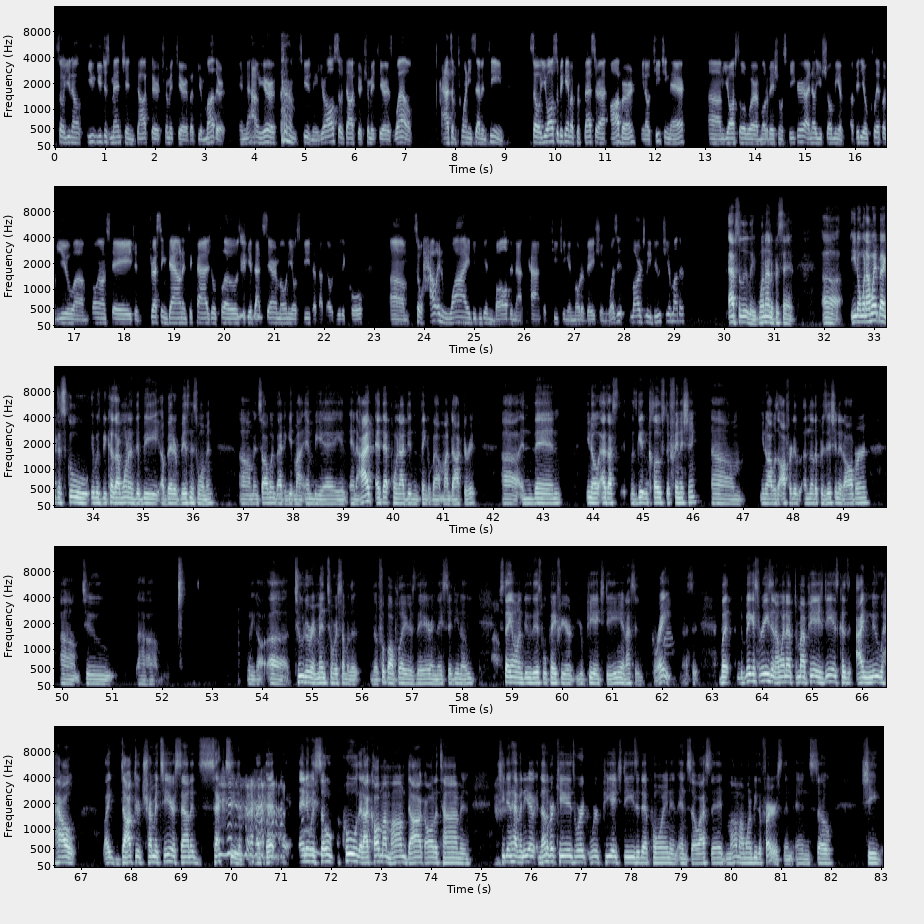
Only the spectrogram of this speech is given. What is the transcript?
So you know, you you just mentioned Dr. Tremitiere, but your mother, and now you're excuse me, you're also Dr. Tremitiere as well, as of 2017. So you also became a professor at Auburn, you know, teaching there. Um, you also were a motivational speaker. I know you showed me a, a video clip of you um, going on stage and dressing down into casual clothes to give that ceremonial speech. I thought that was really cool. Um, so, how and why did you get involved in that path of teaching and motivation? Was it largely due to your mother? Absolutely, 100%. Uh, you know, when I went back to school, it was because I wanted to be a better businesswoman. Um, and so I went back to get my MBA. And, and I, at that point, I didn't think about my doctorate. Uh, and then, you know, as I was getting close to finishing, um, you know, I was offered a, another position at Auburn um, to, um, what do you call, it? uh, tutor and mentor some of the the football players there. And they said, you know, stay on and do this. We'll pay for your your PhD. And I said, great. I said, but the biggest reason I went after my PhD is because I knew how like Dr. Tremitiere sounded sexy like that. And it was so cool that I called my mom Doc all the time. And she didn't have any, none of her kids were, were PhDs at that. And, and so I said, mom, I want to be the first. And, and so she,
